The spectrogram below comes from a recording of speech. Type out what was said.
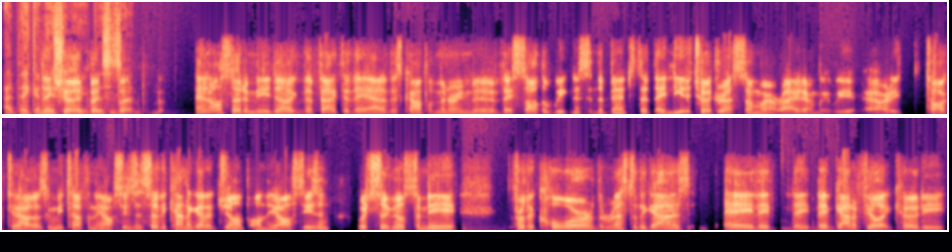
I think initially could, but, this is but, it. But, and also to me, Doug, the fact that they added this complimentary move, they saw the weakness in the bench that they needed to address somewhere, right? And we, we already talked to how that's going to be tough in the offseason. So they kind of got a jump on the offseason, which signals to me for the core, the rest of the guys, A, they, they, they've got to feel like Cody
